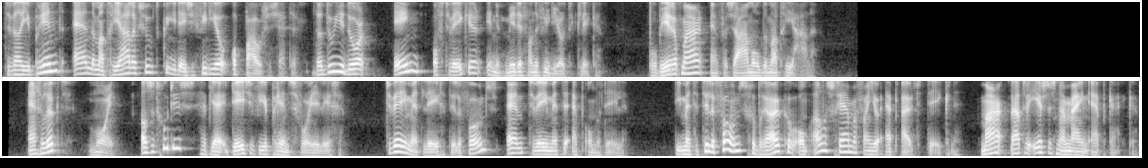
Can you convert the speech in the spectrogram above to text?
Terwijl je print en de materialen zoekt kun je deze video op pauze zetten. Dat doe je door één of twee keer in het midden van de video te klikken. Probeer het maar en verzamel de materialen. En gelukt? Mooi. Als het goed is, heb jij deze vier prints voor je liggen. Twee met lege telefoons en twee met de app-onderdelen. Die met de telefoons gebruiken we om alle schermen van jouw app uit te tekenen. Maar laten we eerst eens naar mijn app kijken.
